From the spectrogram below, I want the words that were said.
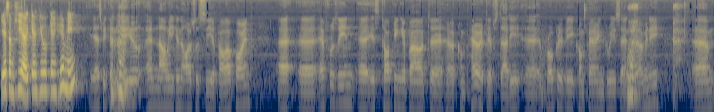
Yes, I'm here. Can you can you hear me? Yes, we can hear you, and now we can also see a PowerPoint. Uh, uh, Effrosyni uh, is talking about uh, her comparative study, uh, appropriately comparing Greece and Germany, um,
